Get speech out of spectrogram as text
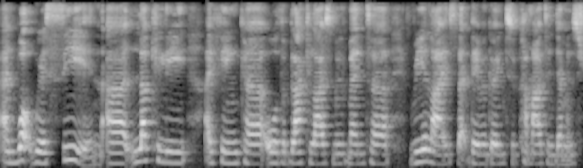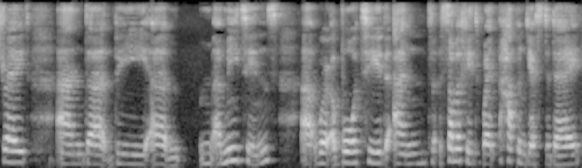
and what we're seeing. Uh, luckily, I think uh, all the Black Lives Movement uh, realized that they were going to come out and demonstrate, and uh, the um, uh, meetings were aborted, and some of it went, happened yesterday,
